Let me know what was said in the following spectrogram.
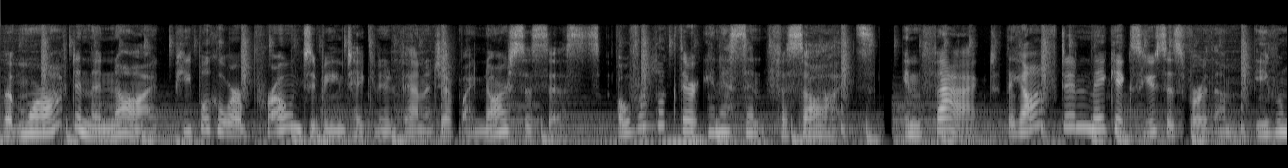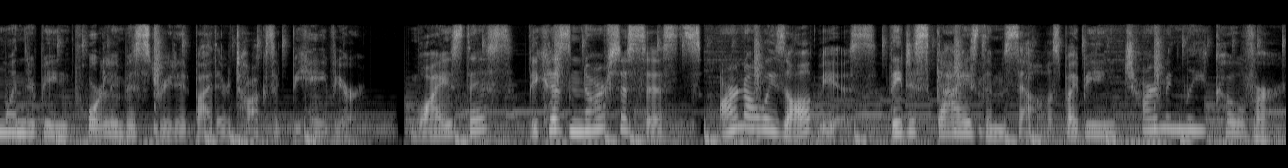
But more often than not, people who are prone to being taken advantage of by narcissists overlook their innocent facades. In fact, they often make excuses for them, even when they're being poorly mistreated by their toxic behavior. Why is this? Because narcissists aren't always obvious. They disguise themselves by being charmingly covert.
